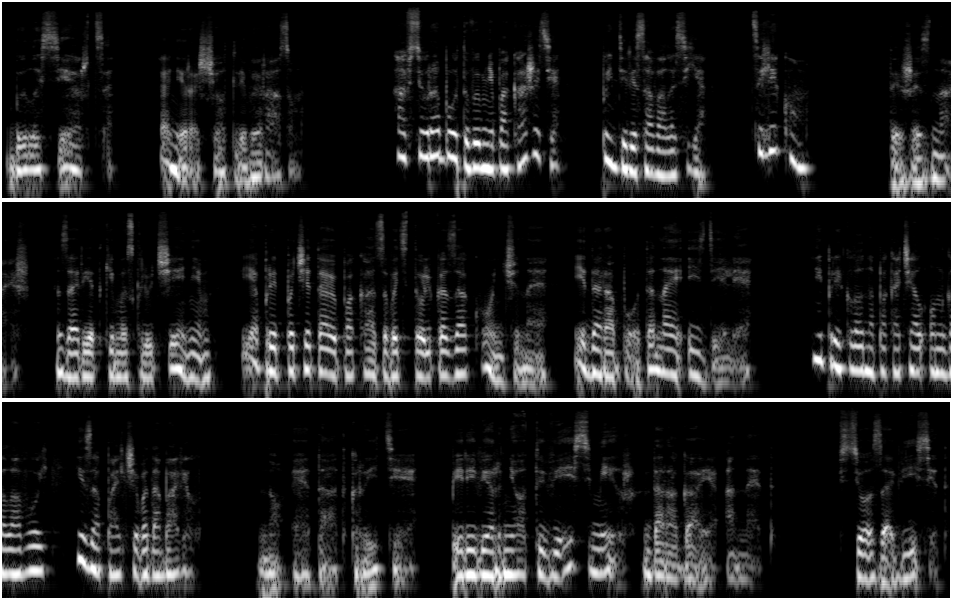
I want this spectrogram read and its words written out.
было сердце, а не расчетливый разум». «А всю работу вы мне покажете?» – поинтересовалась я. «Целиком». «Ты же знаешь, за редким исключением я предпочитаю показывать только законченное и доработанное изделие». Непреклонно покачал он головой и запальчиво добавил. «Но это открытие перевернет весь мир, дорогая Аннет. Все зависит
